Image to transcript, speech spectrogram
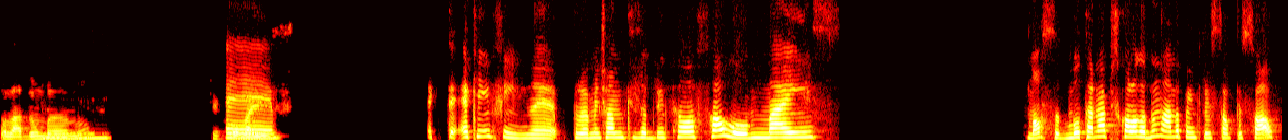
O lado humano Hum, ficou é, mais. É, que, é que, enfim, né? Provavelmente ela não quis abrir o que ela falou, mas. Nossa, botaram a psicóloga do nada pra entrevistar o pessoal.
